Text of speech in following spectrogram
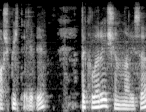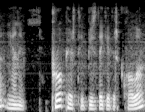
H1 təqidir. Declarationlar isə, yəni property bizdə gedir color.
